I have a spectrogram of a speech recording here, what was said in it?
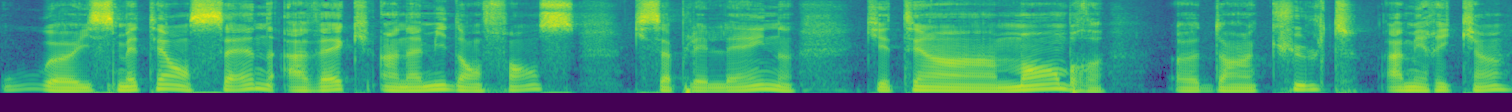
où euh, il se mettait en scène avec un ami d'enfance qui s'appelait Lane, qui était un membre euh, d'un culte américain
